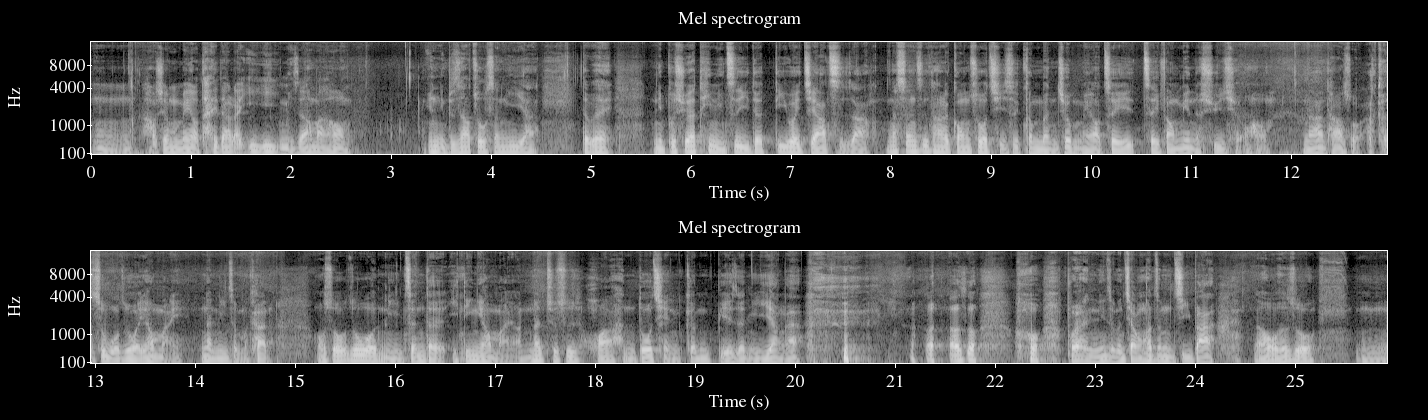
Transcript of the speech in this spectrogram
嗯，好像没有太大的意义，你知道吗？哈，因为你不是要做生意啊，对不对？你不需要替你自己的地位加值啊。那甚至他的工作其实根本就没有这这方面的需求哈。那他说啊，可是我如果要买，那你怎么看？我说，如果你真的一定要买啊，那就是花很多钱跟别人一样啊。他说，不然你怎么讲话这么鸡巴？然后我就说，嗯，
